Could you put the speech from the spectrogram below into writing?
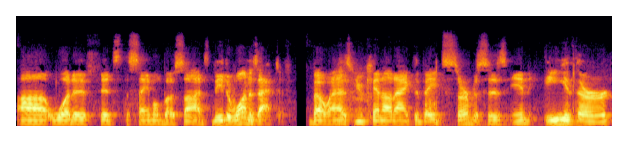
Uh, what if it's the same on both sides? Neither one is active. Boaz, you cannot activate services in either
